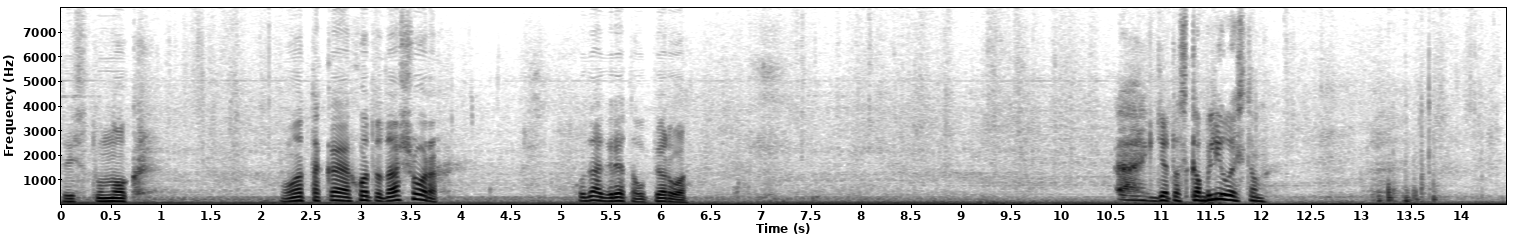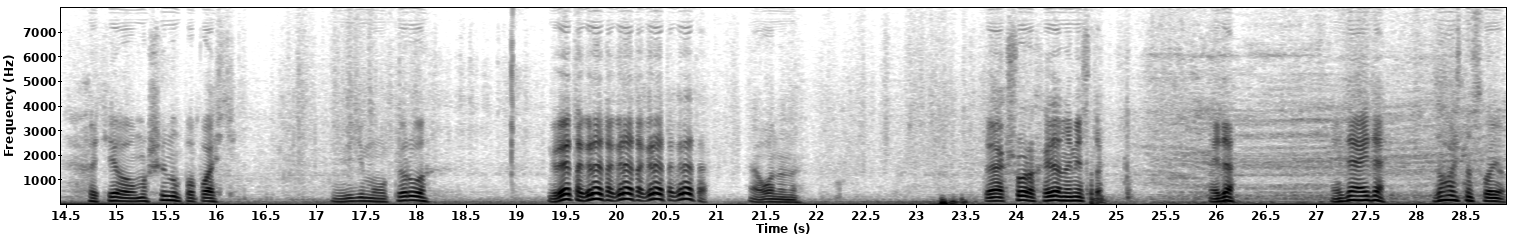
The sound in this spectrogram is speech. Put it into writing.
Свистунок. Вот такая охота, да, шорох? Куда Грета уперла? Где-то скоблилась там. Хотела в машину попасть. Видимо, уперла. Грета, Грета, Грета, Грета, Грета. А, вон она. Так, шорох, айда на место. Айда. Айда, айда. Залазь на свое.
